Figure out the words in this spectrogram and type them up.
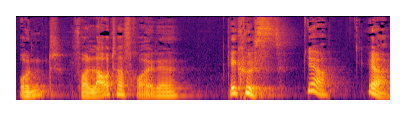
und vor lauter Freude geküsst. Ja. Ja,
